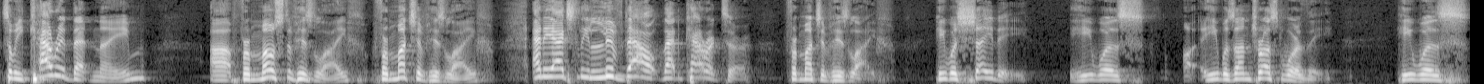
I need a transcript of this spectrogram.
So he carried that name uh, for most of his life, for much of his life, and he actually lived out that character for much of his life. He was shady. He was uh, he was untrustworthy. He was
